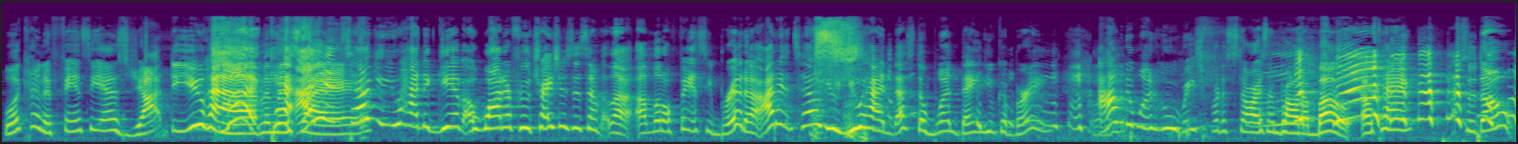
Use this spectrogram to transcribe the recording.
What kind of fancy ass yacht do you have Look, in Kat, this? I didn't tell you you had to give a water filtration system like, a little fancy Brita. I didn't tell you you had. That's the one thing you could bring. I'm the one who reached for the stars and brought a boat. Okay, so don't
